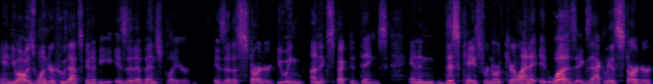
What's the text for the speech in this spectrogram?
And you always wonder who that's going to be. Is it a bench player? Is it a starter doing unexpected things? And in this case for North Carolina, it was exactly a starter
